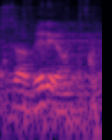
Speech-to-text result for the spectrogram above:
start still videoing.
